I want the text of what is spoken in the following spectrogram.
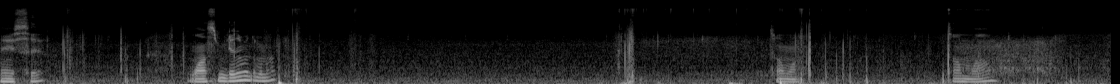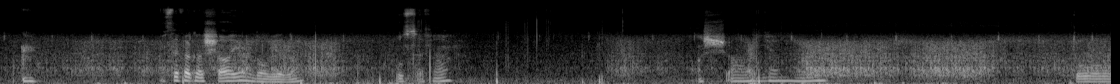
Neyse. Masum gelemedi mi lan? Tamam. Tamam. Bu sefer aşağıya mı dolayalım? Bu sefer aşağıya mı? Doğru.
